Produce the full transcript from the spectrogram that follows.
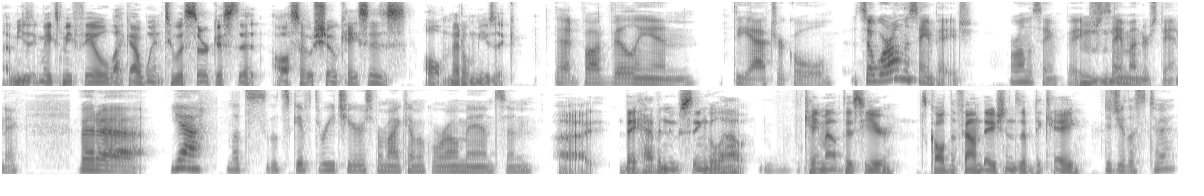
Uh, music makes me feel like I went to a circus that also showcases alt metal music. that vaudevillian theatrical. So we're on the same page. We're on the same page, Mhm. same understanding. But uh yeah, let's let's give three cheers for My Chemical Romance and Uh, they have a new single out, came out this year. It's called The Foundations of Decay. did you listen to it?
